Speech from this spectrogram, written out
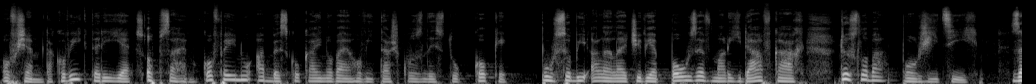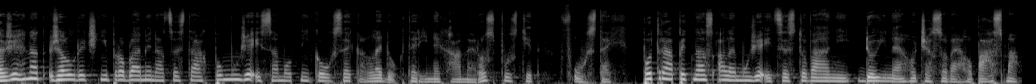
ovšem takový, který je s obsahem kofeinu a bezkokainového výtažku z listu koky. Působí ale léčivě pouze v malých dávkách, doslova polžících. Zažehnat žaludeční problémy na cestách pomůže i samotný kousek ledu, který necháme rozpustit v ústech. Potrápit nás ale může i cestování do jiného časového pásma.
